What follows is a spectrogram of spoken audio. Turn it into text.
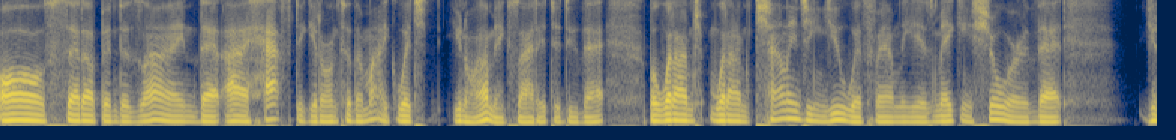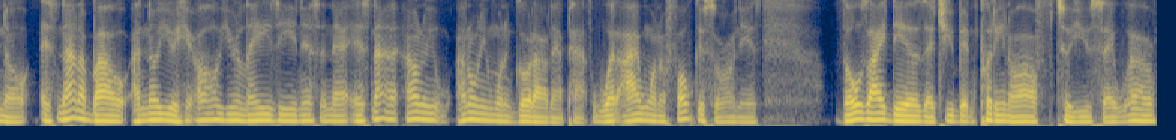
all set up and designed that I have to get onto the mic, which you know I'm excited to do that. But what I'm what I'm challenging you with, family, is making sure that you know, it's not about. I know you're here. Oh, you're lazy and this and that. It's not. I don't. Even, I don't even want to go down that path. What I want to focus on is those ideas that you've been putting off till you say, well,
